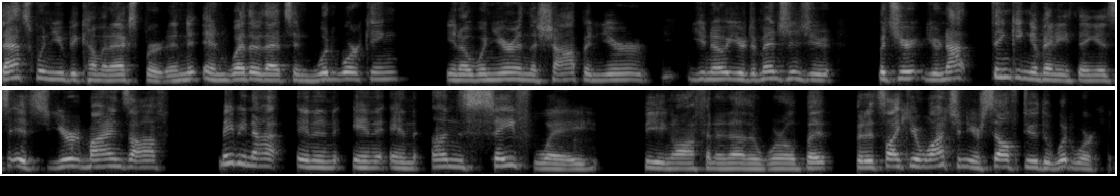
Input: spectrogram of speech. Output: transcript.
that's when you become an expert, and and whether that's in woodworking, you know, when you're in the shop and you're, you know, your dimensions, you but you're you're not thinking of anything. It's it's your mind's off, maybe not in an in an unsafe way being off in another world, but but it's like you're watching yourself do the woodworking.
